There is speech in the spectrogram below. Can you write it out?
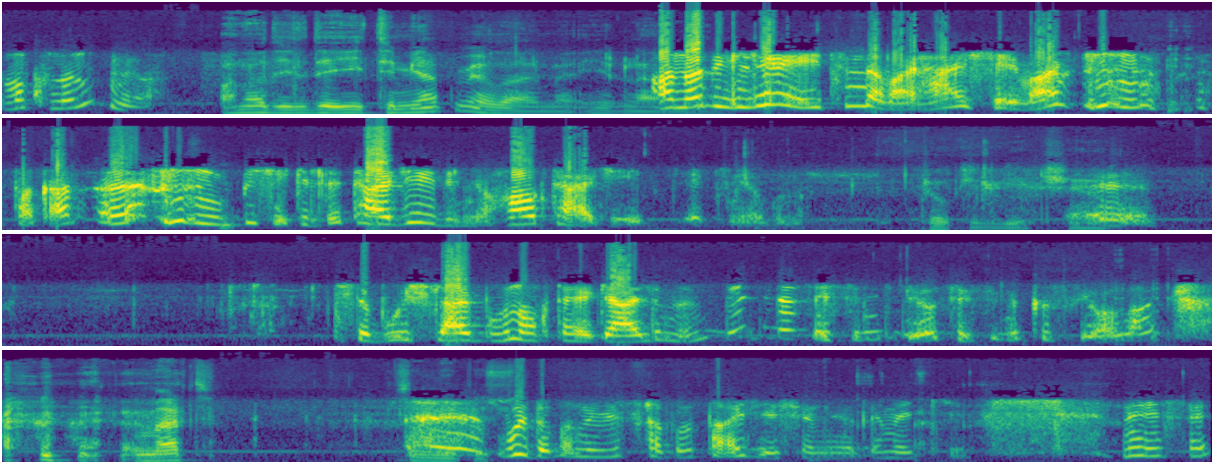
Ama kullanılmıyor. Ana dilde eğitim yapmıyorlar mı İrlanda? Ana dilde eğitim de var, her şey var. Fakat bir şekilde tercih edilmiyor. Halk tercih et- etmiyor bunu. Çok ilginç. ya. Ee, işte bu işler bu noktaya geldi mi? Bir de sesim gidiyor, sesimi kısıyorlar. Mert. Burada bana bir sabotaj yaşanıyor demek ki. Neyse,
